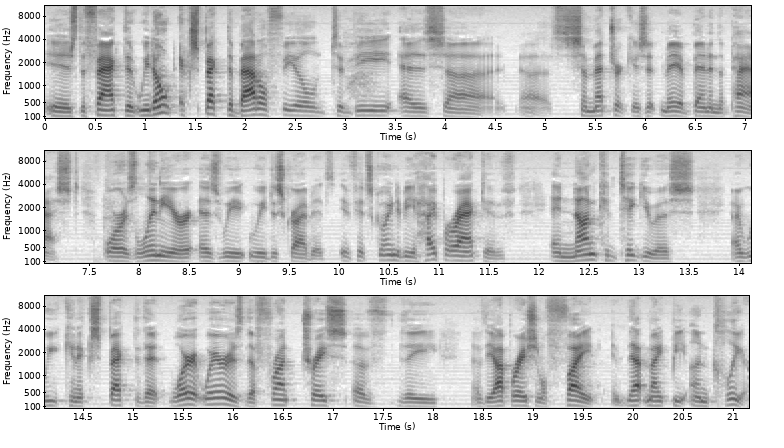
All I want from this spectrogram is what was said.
is the fact that we don't expect the battlefield to be as uh, uh, symmetric as it may have been in the past or as linear as we, we described it. If it's going to be hyperactive and non contiguous, uh, we can expect that where, where is the front trace of the, of the operational fight, that might be unclear.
